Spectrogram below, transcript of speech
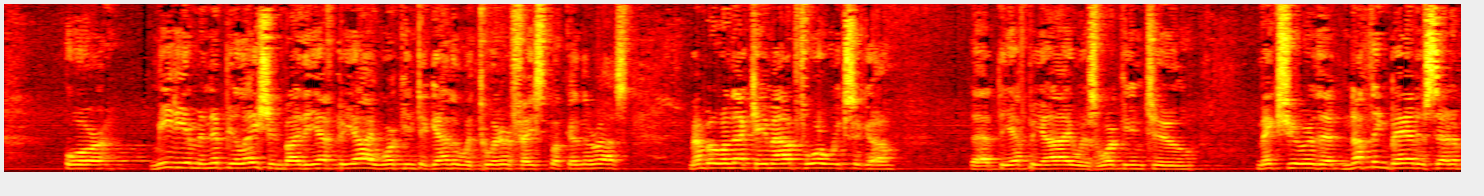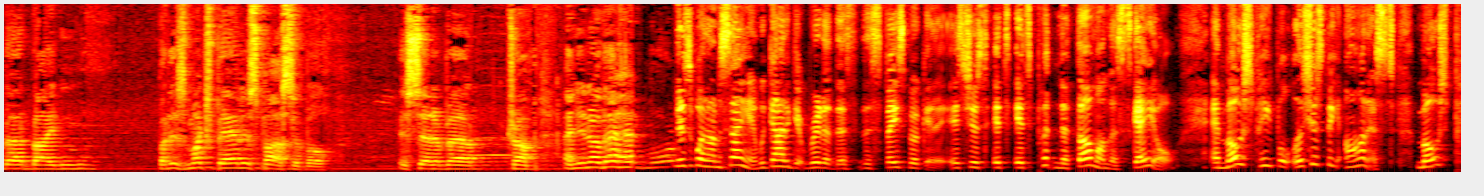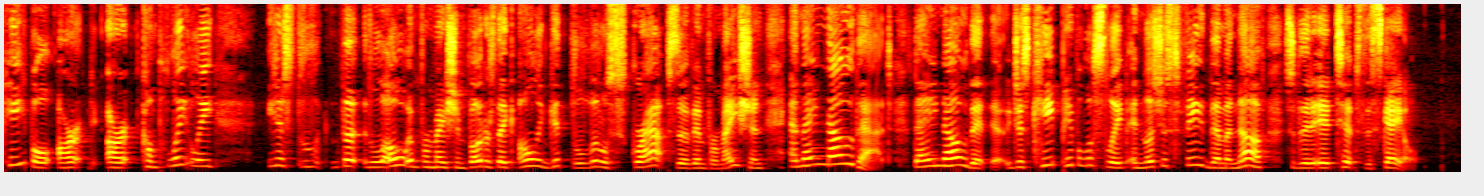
or media manipulation by the FBI working together with Twitter, Facebook, and the rest. Remember when that came out four weeks ago? That the FBI was working to make sure that nothing bad is said about Biden, but as much bad as possible is said about Trump. And you know, that had more. This is what I'm saying. We got to get rid of this this Facebook. It's just it's it's putting the thumb on the scale. And most people, let's just be honest, most people are are completely just the low information voters they only get the little scraps of information and they know that they know that uh, just keep people asleep and let's just feed them enough so that it tips the scale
